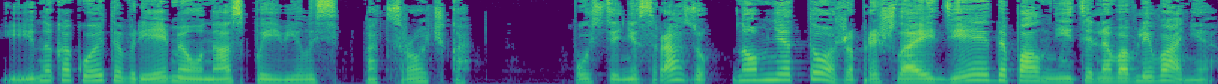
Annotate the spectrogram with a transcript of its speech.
и на какое-то время у нас появилась отсрочка. Пусть и не сразу, но мне тоже пришла идея дополнительного вливания.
